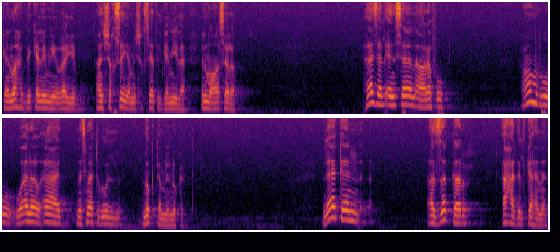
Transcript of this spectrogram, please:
كان واحد بيكلمني قريب عن شخصية من الشخصيات الجميلة المعاصرة. هذا الإنسان أعرفه عمره وأنا قاعد ما سمعته بيقول نكتة من النكت. لكن أتذكر أحد الكهنة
